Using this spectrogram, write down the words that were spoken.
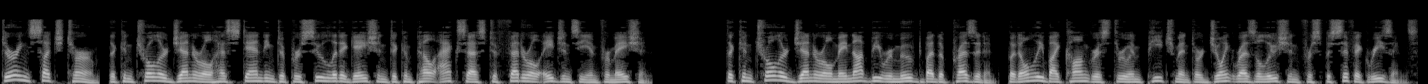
During such term, the Controller General has standing to pursue litigation to compel access to federal agency information. The Comptroller General may not be removed by the President, but only by Congress through impeachment or joint resolution for specific reasons.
